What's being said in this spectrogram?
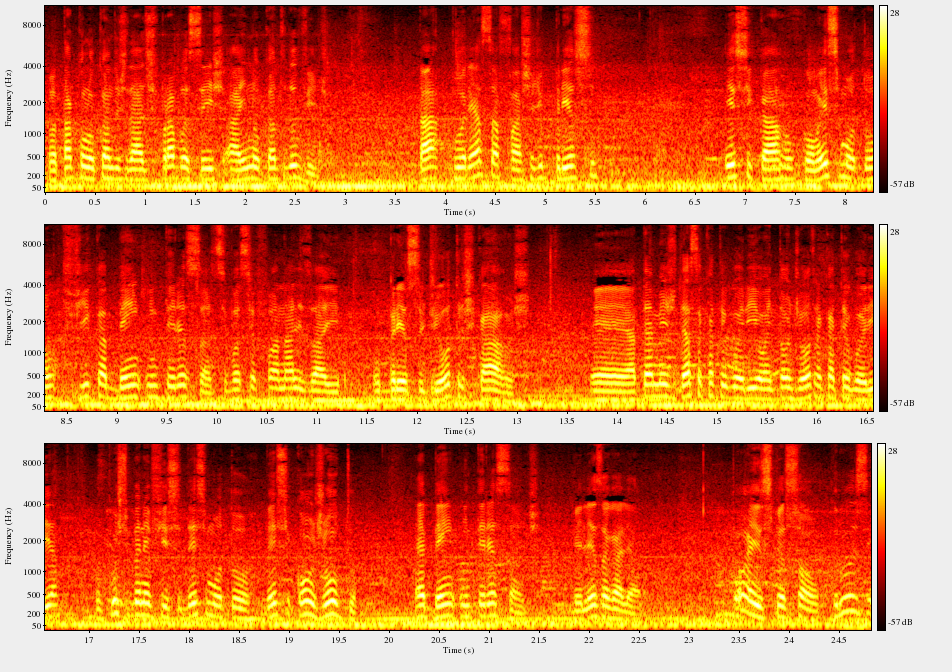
Vou estar colocando os dados para vocês aí no canto do vídeo. Tá? Por essa faixa de preço, esse carro com esse motor fica bem interessante. Se você for analisar aí o preço de outros carros, é, até mesmo dessa categoria ou então de outra categoria, o custo-benefício desse motor, desse conjunto, é bem interessante. Beleza, galera? Então é isso, pessoal. Cruze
